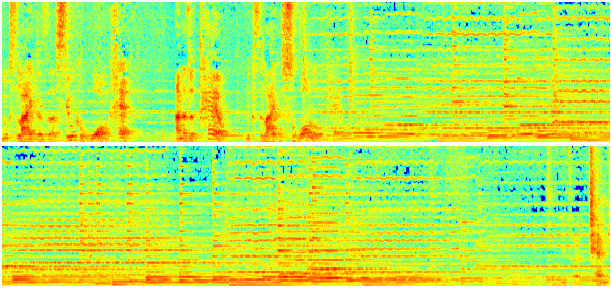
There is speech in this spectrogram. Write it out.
looks like the silk worm head, and the tail looks like a swallow tail. Change,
